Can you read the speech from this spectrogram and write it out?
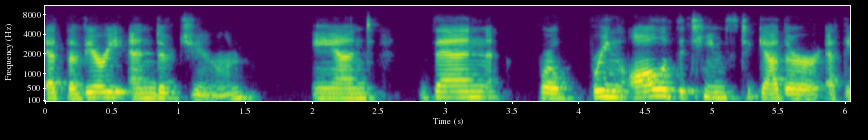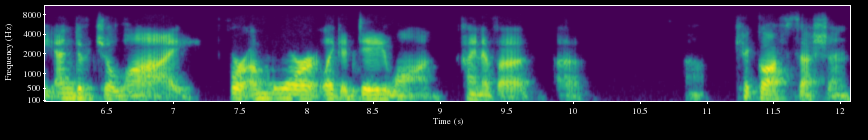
at the very end of June. And then we'll bring all of the teams together at the end of July for a more, like a day-long kind of a, a uh, kickoff session.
